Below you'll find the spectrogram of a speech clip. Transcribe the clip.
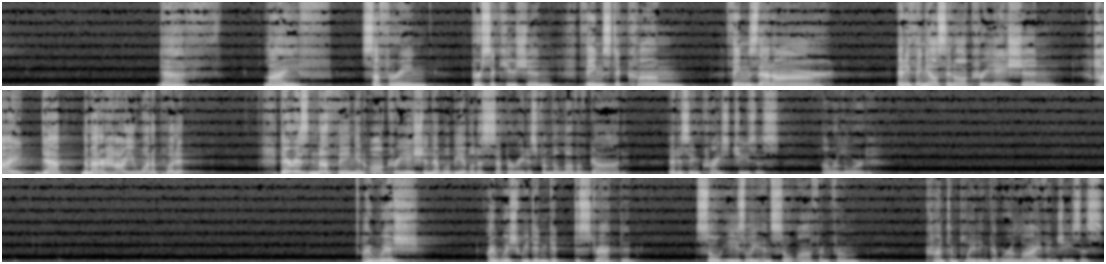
death, life, suffering, persecution, things to come, things that are anything else in all creation, height, depth, no matter how you want to put it. There is nothing in all creation that will be able to separate us from the love of God that is in Christ Jesus our Lord. I wish I wish we didn't get distracted so easily and so often from contemplating that we're alive in Jesus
